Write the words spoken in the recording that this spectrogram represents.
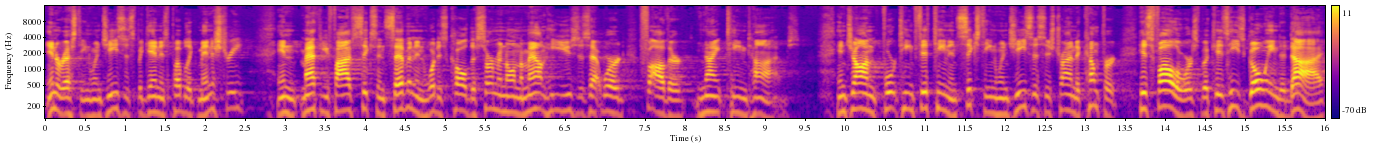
Interesting. When Jesus began his public ministry, in Matthew 5, 6, and 7, in what is called the Sermon on the Mount, he uses that word Father 19 times. In John 14, 15, and 16, when Jesus is trying to comfort his followers because he's going to die,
